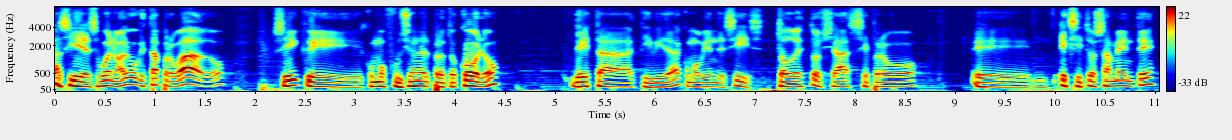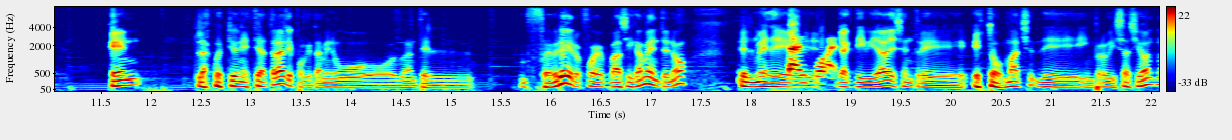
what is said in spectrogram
Así es. Bueno, algo que está probado, sí, que cómo funciona el protocolo de esta actividad, como bien decís. Todo esto ya se probó eh, exitosamente en las cuestiones teatrales, porque también hubo durante el febrero, fue básicamente, ¿no? El mes de, de actividades entre estos matches de improvisación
